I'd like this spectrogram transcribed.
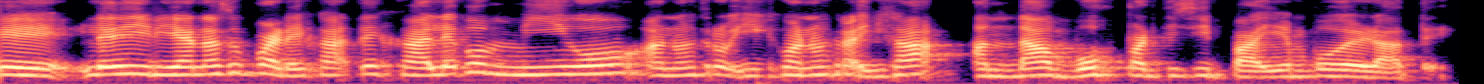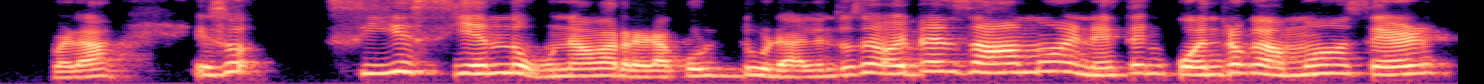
eh, le dirían a su pareja, déjale conmigo, a nuestro hijo, a nuestra hija, anda vos, participa y empoderate, ¿verdad? Eso sigue siendo una barrera cultural. Entonces hoy pensábamos en este encuentro que vamos a hacer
